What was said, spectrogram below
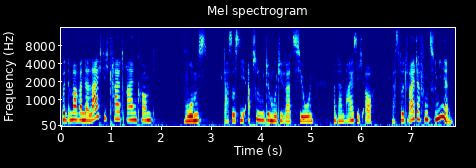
Und immer wenn da Leichtigkeit reinkommt, Wumms, das ist die absolute Motivation. Und dann weiß ich auch, das wird weiter funktionieren.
